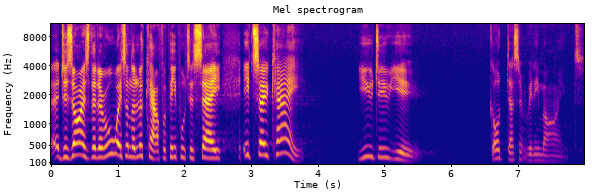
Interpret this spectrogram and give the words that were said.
Uh, desires that are always on the lookout for people to say, It's okay, you do you. God doesn't really mind.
